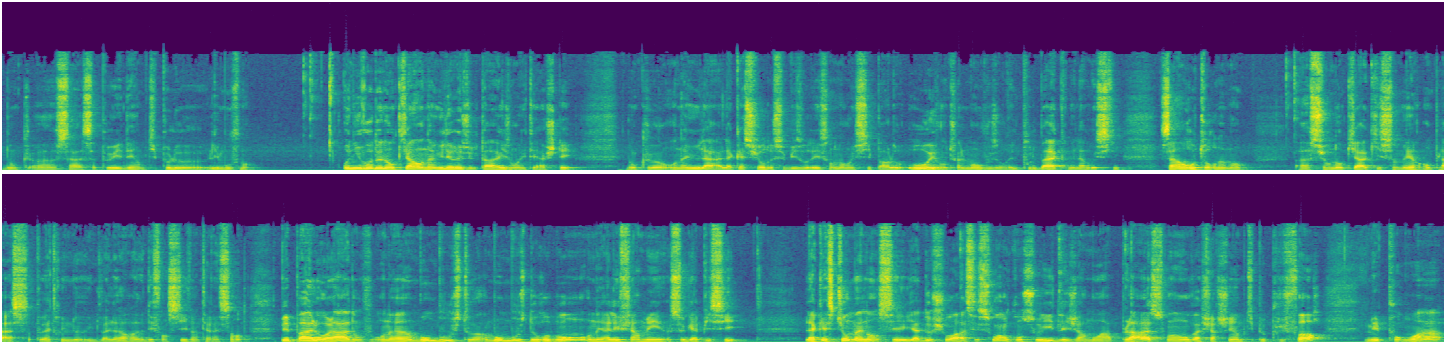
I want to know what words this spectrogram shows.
Donc euh, ça, ça, peut aider un petit peu les mouvements. Au niveau de Nokia, on a eu les résultats, ils ont été achetés. Donc euh, on a eu la, cassure de ce biseau descendant ici par le haut. Éventuellement, vous aurez le pullback, mais là aussi, c'est un retournement. Euh, sur Nokia qui se met en place. Ça peut être une, valeur euh, défensive intéressante. PayPal, voilà, donc on a un bon boost, un bon boost de rebond. On est allé fermer ce gap ici. La question maintenant, c'est il y a deux choix. C'est soit on consolide légèrement à plat, soit on va chercher un petit peu plus fort. Mais pour moi,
